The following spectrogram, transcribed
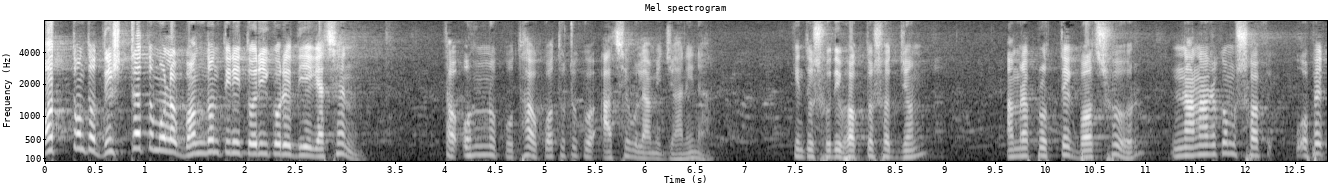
অত্যন্ত দৃষ্টান্তমূলক বন্ধন তিনি তৈরি করে দিয়ে গেছেন, তা অন্য কোথাও কতটুকু আছে বলে আমি জানি না। কিন্তু সুদী ভক্ত সজ্জন, আমরা প্রত্যেক বছর নানা রকম উপেক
